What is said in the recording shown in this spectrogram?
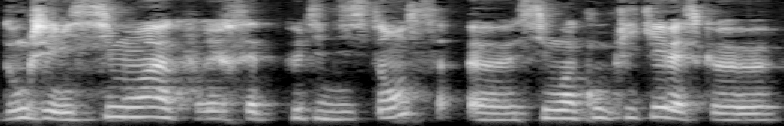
Donc, j'ai mis 6 mois à courir cette petite distance. 6 mois compliqués parce que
